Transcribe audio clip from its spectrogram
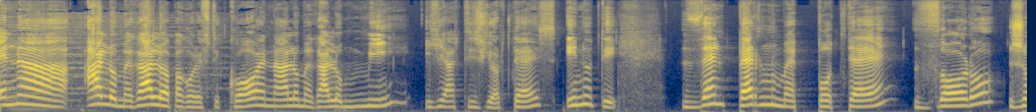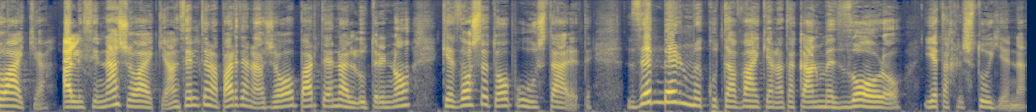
Ένα άλλο μεγάλο απαγορευτικό, ένα άλλο μεγάλο μη για τις γιορτές είναι ότι δεν παίρνουμε ποτέ δώρο ζωάκια, αληθινά ζωάκια. Αν θέλετε να πάρετε ένα ζώο, πάρτε ένα λουτρινό και δώστε το όπου γουστάρετε. Δεν παίρνουμε κουταβάκια να τα κάνουμε δώρο για τα Χριστούγεννα.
